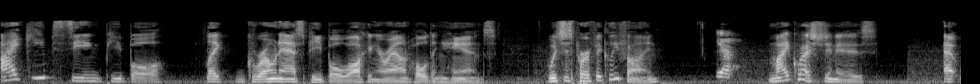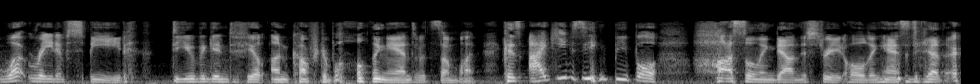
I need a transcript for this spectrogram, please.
I keep seeing people, like grown ass people, walking around holding hands, which is perfectly fine. Yeah. My question is, at what rate of speed do you begin to feel uncomfortable holding hands with someone? Because I keep seeing people hustling down the street holding hands together.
